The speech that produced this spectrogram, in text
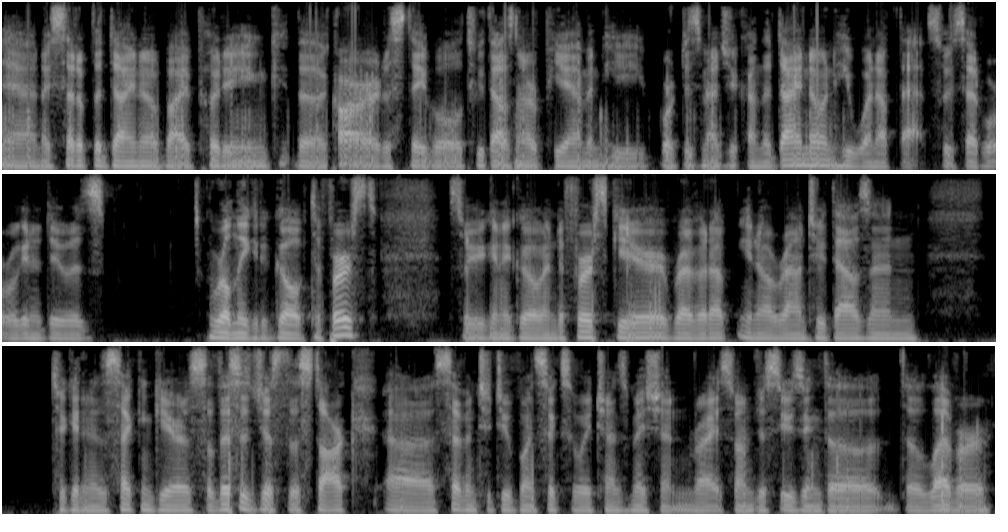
And I set up the dyno by putting the car at a stable 2,000 RPM, and he worked his magic on the dyno, and he went up that. So he said what we're going to do is we're only going to go up to first. So you're going to go into first gear, rev it up, you know, around 2,000 to get into the second gear. So this is just the stock uh, 722.608 transmission, right? So I'm just using the the lever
